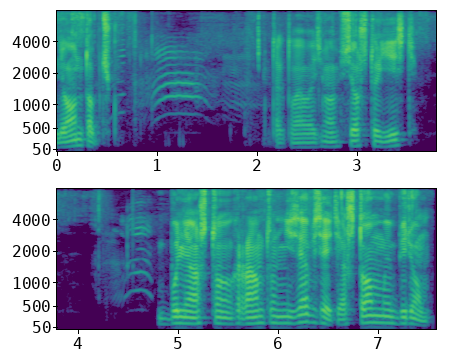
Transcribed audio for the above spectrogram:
Леон топчик. Так, давай возьмем все, что есть. Блин, а что, гранату нельзя взять? А что мы берем?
